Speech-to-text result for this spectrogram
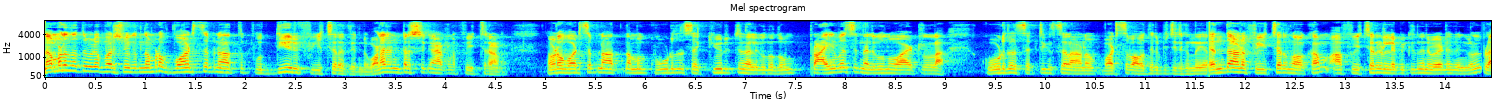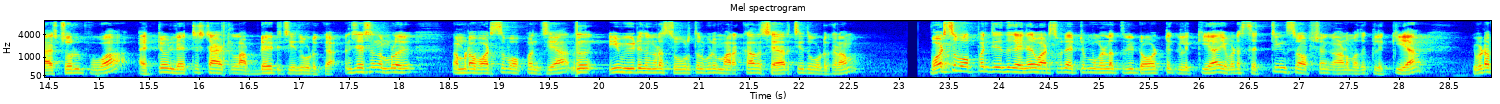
നമ്മൾ ഇന്നത്തെ ഇവിടെ പരിശോധിക്കുന്നത് നമ്മുടെ വാട്സപ്പിനകത്ത് പുതിയൊരു ഫീച്ചർ എത്തിയിട്ടുണ്ട്. വളരെ ഇൻട്രസ്റ്റിംഗ് ആയിട്ടുള്ള ഫീച്ചറാണ് നമ്മുടെ വാട്സപ്പിനകത്ത് നമുക്ക് കൂടുതൽ സെക്യൂരിറ്റി നൽകുന്നതും പ്രൈവസി നൽകുന്നതുമായിട്ടുള്ള കൂടുതൽ സെറ്റിങ്സുകളാണ് വാട്സപ്പ് അവതരിപ്പിച്ചിരിക്കുന്നത്. എന്താണ് ഫീച്ചർ നോക്കാം. ആ ഫീച്ചറുകൾ ലഭിക്കുന്നതിന് വേണ്ടി നിങ്ങൾ പ്ലേ സ്റ്റോറിൽ പോവുക. ഏറ്റവും ലേറ്റസ്റ്റ് ആയിട്ടുള്ള അപ്ഡേറ്റ് ചെയ്ത് കൊടുക്കുക. അതിനുശേഷം നമ്മൾ നമ്മുടെ വാട്സപ്പ് ഓപ്പൺ ചെയ്യുക. ഈ വീഡിയോ നിങ്ങളുടെ സുഹൃത്തുക്കൾ കൂടി മറക്കാതെ ഷെയർ ചെയ്ത് കൊടുക്കണം. വാട്സപ്പ് ഓപ്പൺ ചെയ്ത് കഴിഞ്ഞാൽ വാട്സപ്പിന്റെ ഏറ്റവും മുകളിൽ ത്രീ ഡോട്ട് ക്ലിക്ക് ചെയ്യുക. ഇവിടെ സെറ്റിങ്സ് ഓപ്ഷൻ കാണും. അത് ക്ലിക്ക് ചെയ്യുക. ഇവിടെ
